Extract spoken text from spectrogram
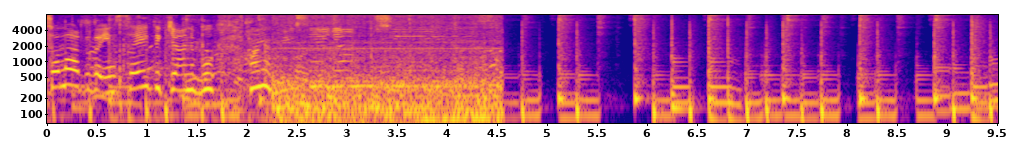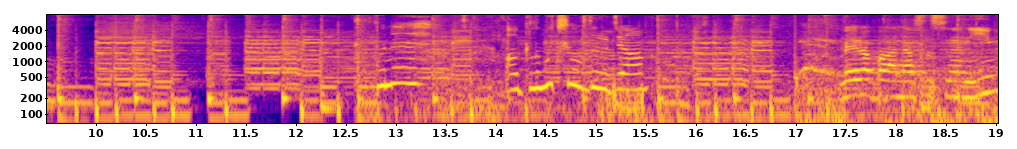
çıksalardı da inseydik yani bu hangi liseye gelmişiz? Bu ne? Aklımı çıldıracağım. Merhaba, nasılsın? İyiyim.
